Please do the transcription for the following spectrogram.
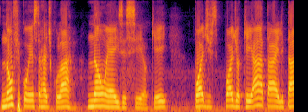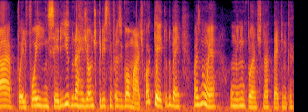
não ficou extraradicular, não é IZC, ok? Pode, pode, ok, ah tá, ele tá, ele foi inserido na região de crista infrazigomática, ok, tudo bem, mas não é um mini implante na técnica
